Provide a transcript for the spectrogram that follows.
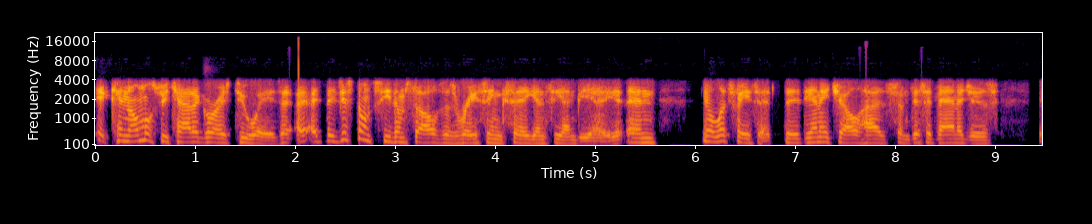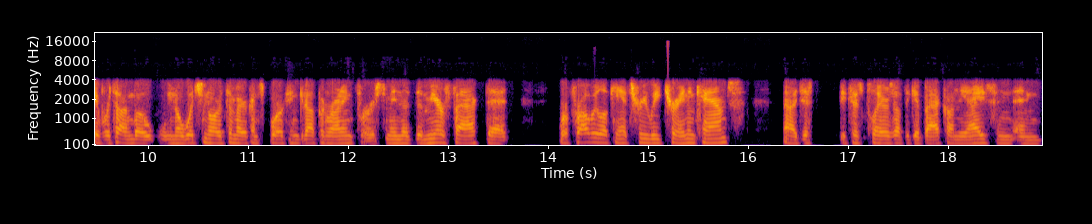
it can almost be categorized two ways. I, I, they just don't see themselves as racing, say, against the NBA. And you know, let's face it, the, the NHL has some disadvantages if we're talking about you know which North American sport can get up and running first. I mean, the, the mere fact that we're probably looking at three week training camps uh, just because players have to get back on the ice and, and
